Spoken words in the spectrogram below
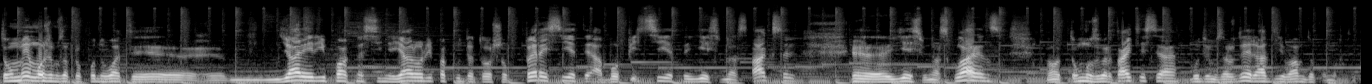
то ми можемо запропонувати е, ярий ріпак, насіння яру ріпаку для того, щоб пересіяти або підсіяти. Є у нас аксель, е, є у нас кларенс. Тому звертайтеся, будемо завжди раді вам допомогти.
